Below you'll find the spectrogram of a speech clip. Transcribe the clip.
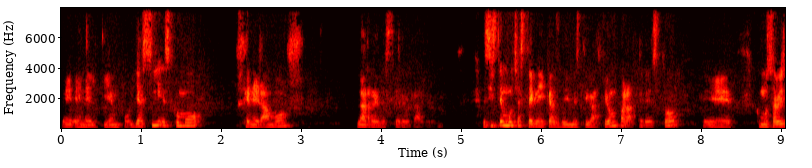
eh, en el tiempo. Y así es como generamos las redes cerebrales. Existen muchas técnicas de investigación para hacer esto. Eh, como sabéis,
